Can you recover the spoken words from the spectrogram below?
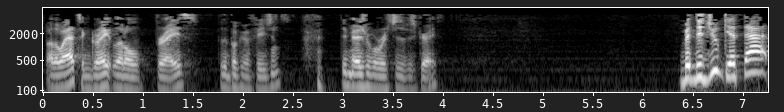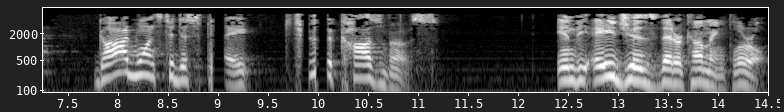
By the way, that's a great little phrase for the book of Ephesians the immeasurable riches of his grace. But did you get that? God wants to display to the cosmos in the ages that are coming, plural.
